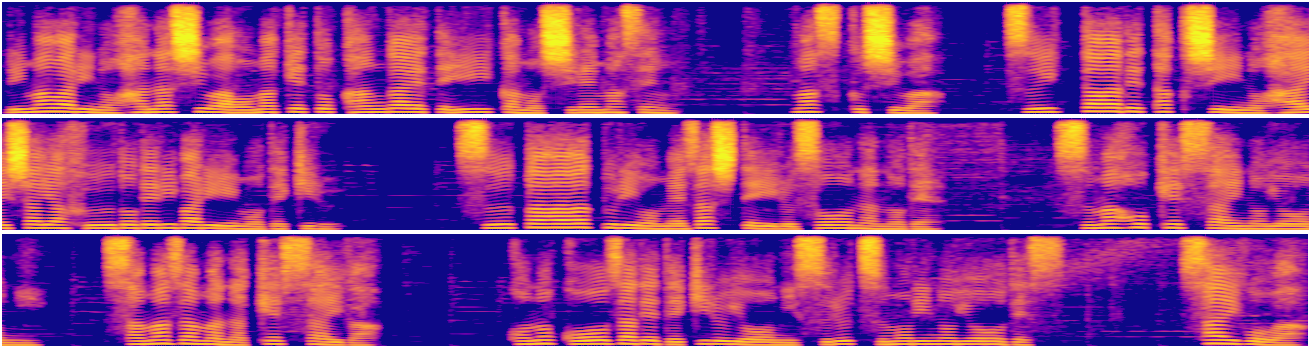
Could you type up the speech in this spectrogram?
利回りの話はおまけと考えていいかもしれません。マスク氏は、ツイッターでタクシーの配車やフードデリバリーもできる、スーパーアプリを目指しているそうなので、スマホ決済のように、様々な決済が、この口座でできるようにするつもりのようです。最後は、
